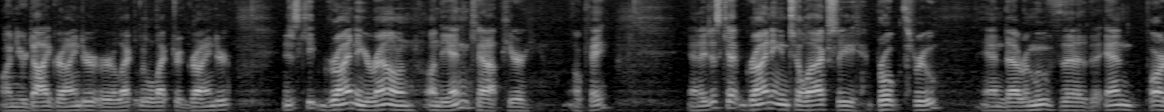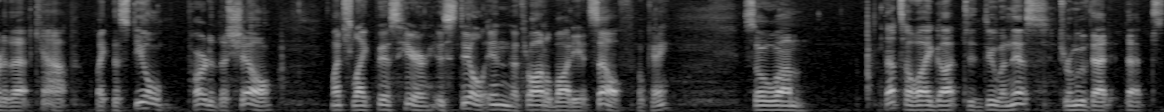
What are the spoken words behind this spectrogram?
on your die grinder or elect little electric grinder. And just keep grinding around on the end cap here, okay? And I just kept grinding until I actually broke through and uh, removed the, the end part of that cap. Like the steel part of the shell, much like this here, is still in the throttle body itself, okay? So um, that's how I got to doing this, to remove that, that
